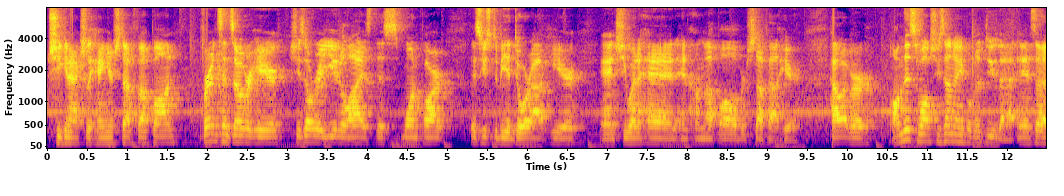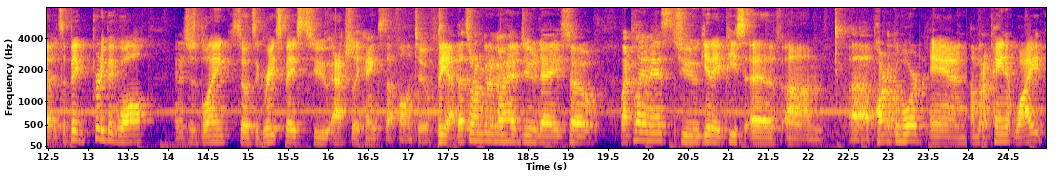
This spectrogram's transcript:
she can actually hang her stuff up on. For instance, over here, she's already utilized this one part. This used to be a door out here, and she went ahead and hung up all of her stuff out here. However, on this wall, she's unable to do that, and it's a, it's a big, pretty big wall, and it's just blank, so it's a great space to actually hang stuff onto. So yeah, that's what I'm gonna go ahead and do today. So my plan is to get a piece of um, uh, particle board, and I'm gonna paint it white.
